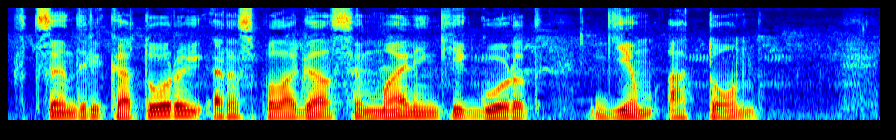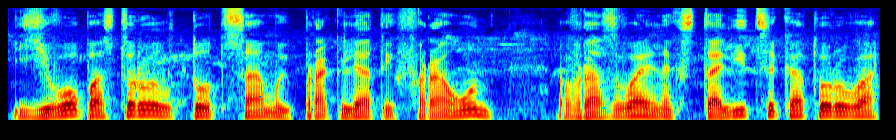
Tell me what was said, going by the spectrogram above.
в центре которой располагался маленький город Гем-Атон. Его построил тот самый проклятый фараон, в развалинах столицы которого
